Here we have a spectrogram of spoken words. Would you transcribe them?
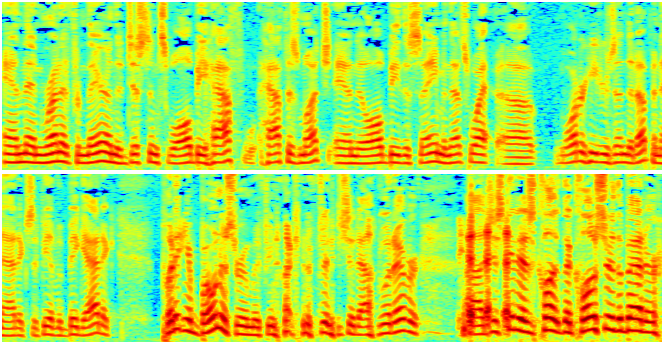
and then run it from there, and the distance will all be half half as much, and it'll all be the same. And that's why uh, water heaters ended up in attics. If you have a big attic, put it in your bonus room if you're not going to finish it out. Whatever, uh, just get it as close. The closer, the better.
